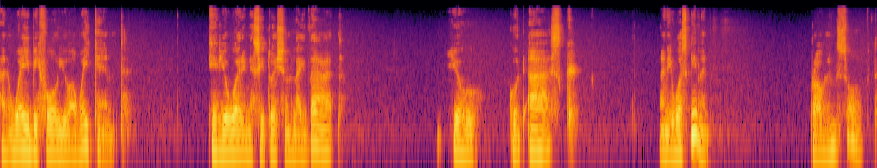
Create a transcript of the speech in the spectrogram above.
and way before you awakened, if you were in a situation like that, you could ask, and it was given. Problem solved.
